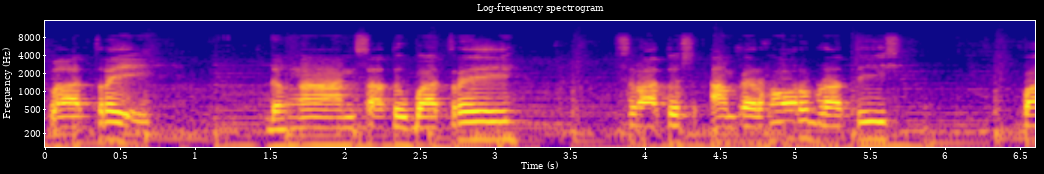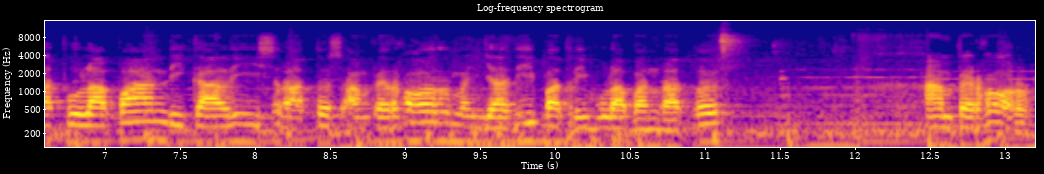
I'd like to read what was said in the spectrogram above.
baterai. Dengan satu baterai 100 ampere hour berarti 48 dikali 100 ampere hour menjadi 4800 ampere hour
